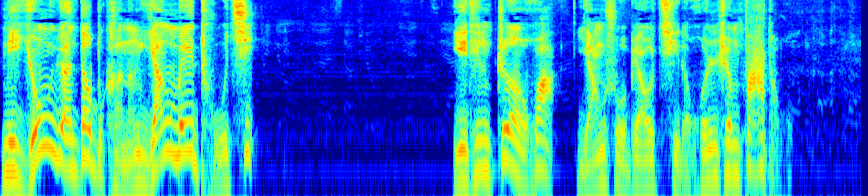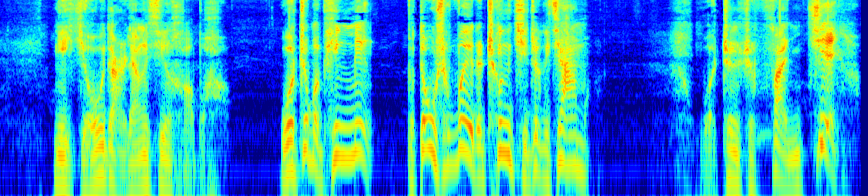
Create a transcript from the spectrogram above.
你永远都不可能扬眉吐气。一听这话，杨树标气得浑身发抖。你有点良心好不好？我这么拼命，不都是为了撑起这个家吗？我真是犯贱啊！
